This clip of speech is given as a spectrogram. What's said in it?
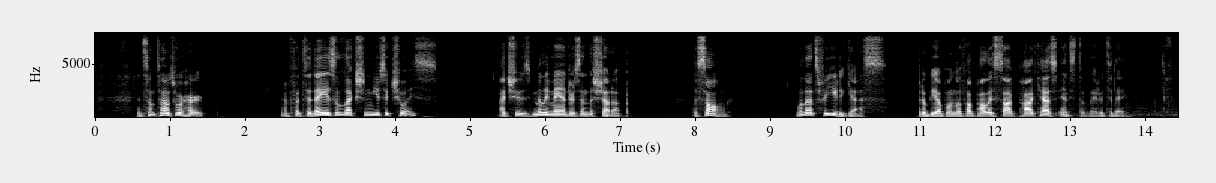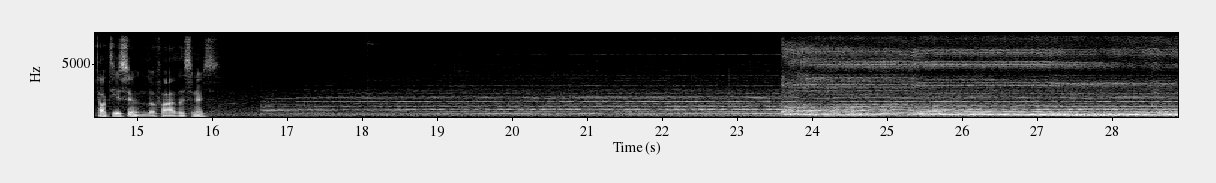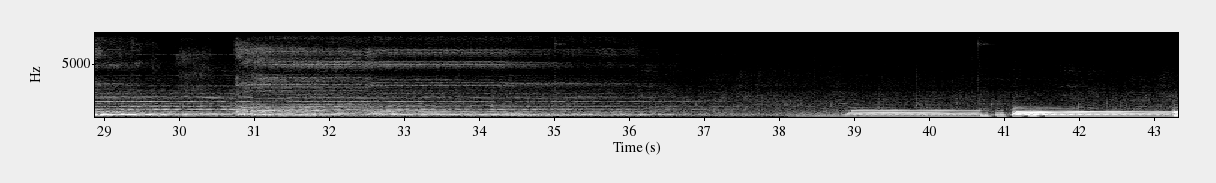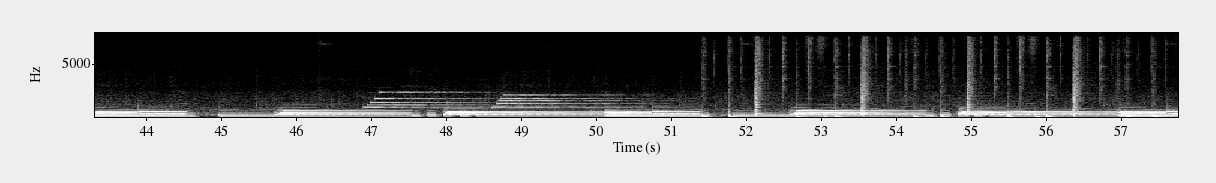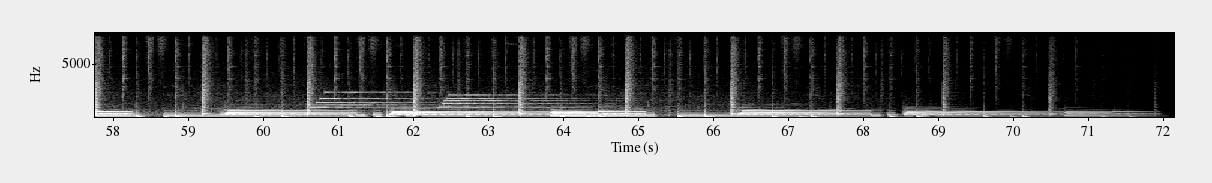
and sometimes we're hurt. And for today's election music choice, I choose Millie Manders and the Shut Up. The song? Well, that's for you to guess. It'll be up on Lo-Fi Poli Sci Podcast Insta later today. Talk to you soon, Lo-Fi listeners. time.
